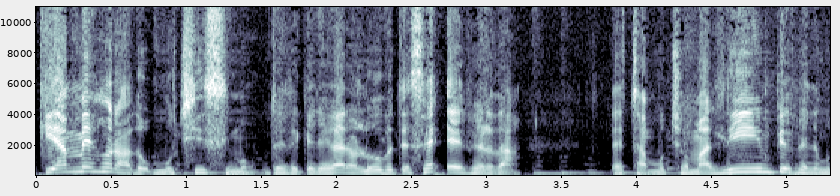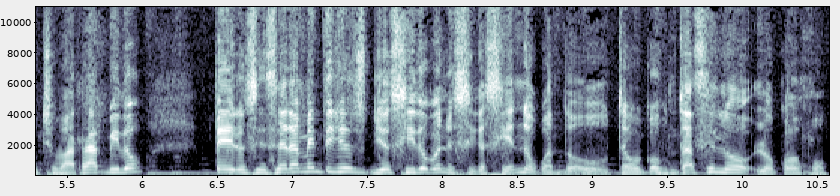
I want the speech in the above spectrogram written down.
Que han mejorado muchísimo desde que llegaron los VTC, es verdad. Están mucho más limpios, vienen mucho más rápido, pero sinceramente yo, yo he sido, bueno, y sigue siendo, cuando tengo que taxi lo, lo cojo.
